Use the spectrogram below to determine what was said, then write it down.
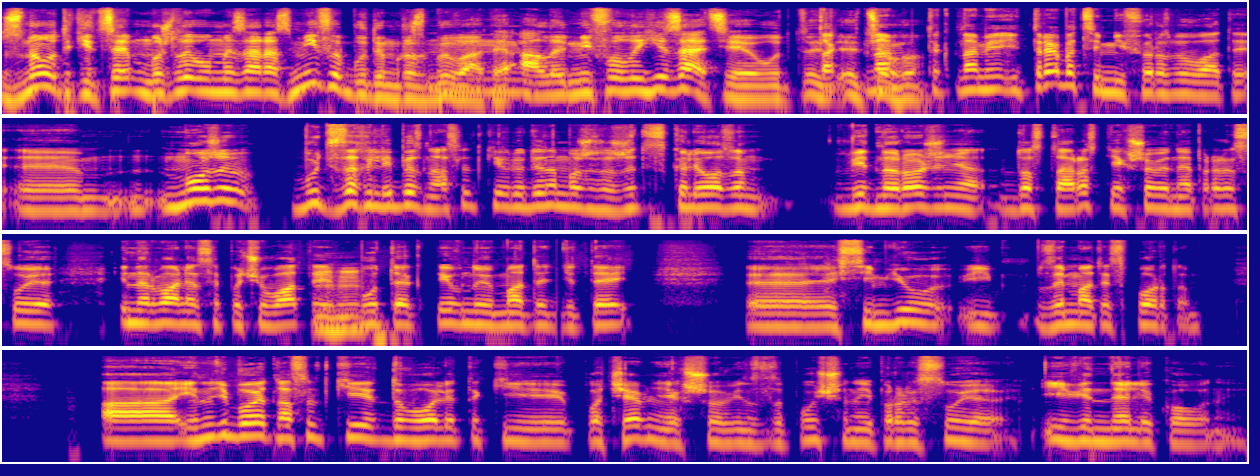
Знову таки, це можливо, ми зараз міфи будемо розбивати, але міфологізація от, Так, е, цього. нам, так нам і треба ці міфи розбивати. Е, може бути взагалі без наслідків. Людина може жити з сколіозом від народження до старості, якщо він не прогресує, і нормально себе почувати, Мгм. бути активною, мати дітей, е, сім'ю і займатися спортом. А іноді бувають наслідки доволі такі плачевні, якщо він запущений, прогресує, і він не лікований.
